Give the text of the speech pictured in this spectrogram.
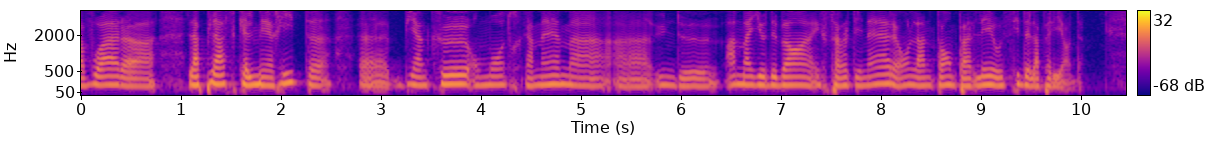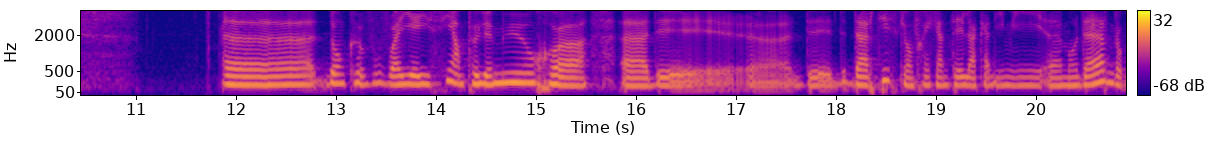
avoir euh, la place qu'elle mérite, euh, bien qu'on montre quand même euh, de, un maillot de bain extraordinaire et on l'entend parler aussi de la période. Donc vous voyez ici un peu le mur des, d'artistes qui ont fréquenté l'Académie moderne. Donc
